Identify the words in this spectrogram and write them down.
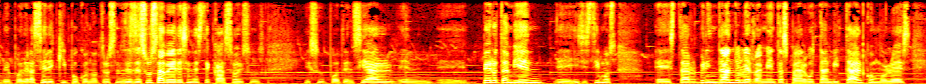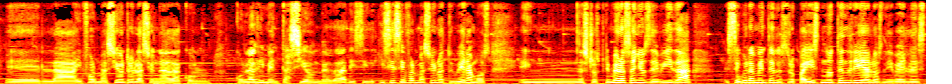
de poder hacer equipo con otros, desde sus saberes en este caso y, sus, y su potencial, en, eh, pero también, eh, insistimos, eh, estar brindándole herramientas para algo tan vital como lo es la información relacionada con, con la alimentación, ¿verdad? Y si, y si esa información la tuviéramos en nuestros primeros años de vida, seguramente nuestro país no tendría los niveles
